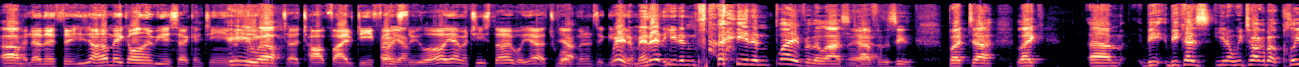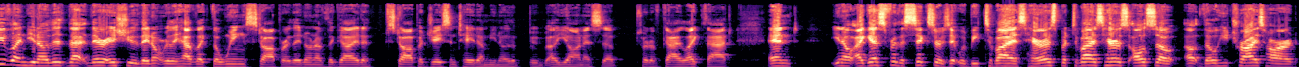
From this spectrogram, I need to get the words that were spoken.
um, Another th- he's, he'll make all NBA second team. He will. uh, top five defense. Oh, yeah. Oh yeah, Matisse Thybulle, yeah, twelve Yeah. minutes a game. Wait a minute, he didn't play, he didn't play for the last Yeah. half of the season. But uh, like um, be, because you know we talk about Cleveland, you know th- that their issue they don't really have like the wing stopper. They don't have the guy to stop a Jayson Tatum, you know, the, a Giannis, a sort of guy like that. And you know, I guess for the Sixers it would be Tobias Harris, but Tobias Harris also, uh, though he tries hard,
